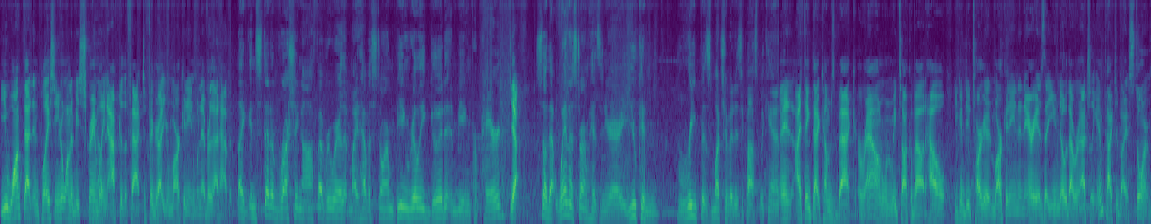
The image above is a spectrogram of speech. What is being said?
you want that in place and you don't want to be scrambling after the fact to figure out your marketing whenever that happens. Like instead of rushing off everywhere that might have a storm, being really good and being prepared yeah. so that when a storm hits in your area, you can reap as much of it as you possibly can. And I think that comes back around when we talk about how you can do targeted marketing in areas that you know that were actually impacted by a storm.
